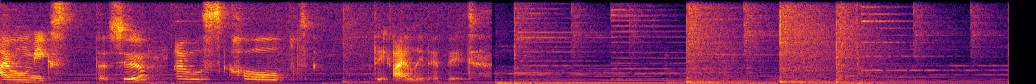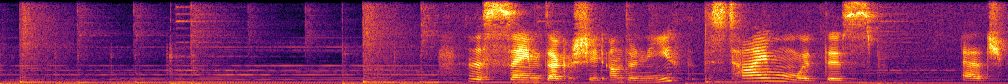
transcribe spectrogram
I will mix the two. I will sculpt the eyelid a bit. The same darker shade underneath this time with this edge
